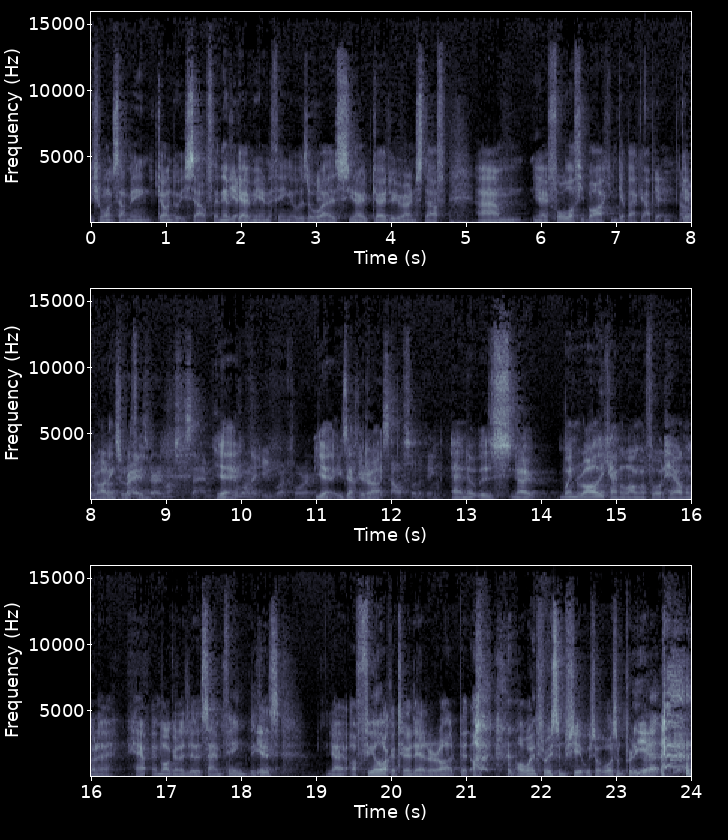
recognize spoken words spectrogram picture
if you want something, go and do it yourself. They never Yeah. gave me anything. It was always, you know, go do your own stuff. Um, you know, fall off your bike and get back up Yeah. and keep Oh, riding, sort of thing. very much the same. Yeah. You want it, you'd work for it. Yeah, exactly do it right. Yourself, sort of thing. And it was, you know, when Riley came along, I thought, how am I gonna, how am I gonna do the same thing? Because, you know, I feel like I turned out alright, but I, went through some shit which I wasn't pretty yeah. good at. yeah.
